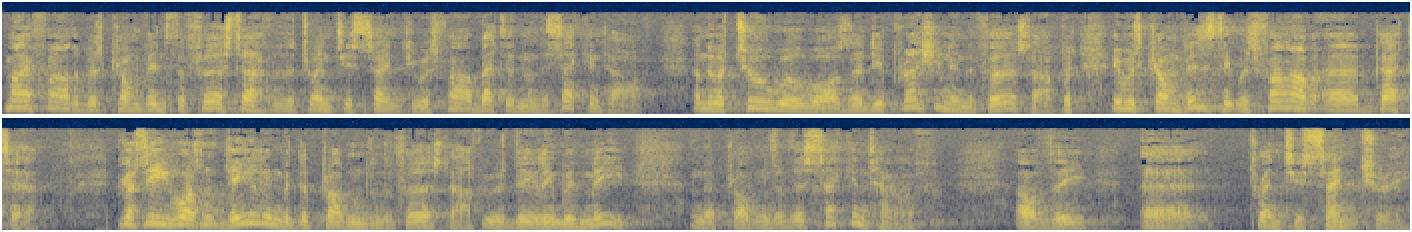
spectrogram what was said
My father was convinced the first half of the 20th century was far better than the second half. And there were two world wars and a depression in the first half, but he was convinced it was far uh, better because he wasn't dealing with the problems of the first half, he was dealing with me and the problems of the second half of the uh, 20th century.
